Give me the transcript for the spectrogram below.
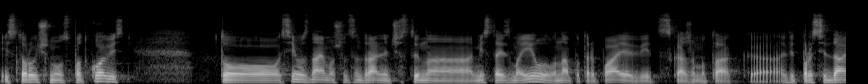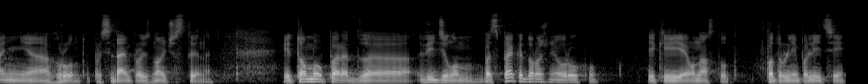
історичну спадковість, то всі ми знаємо, що центральна частина міста Ізмаїл вона потерпає від, скажімо так, е, від просідання ґрунту, просідань проїзної частини. І тому перед відділом безпеки дорожнього руху, який є у нас тут в патрульній поліції,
